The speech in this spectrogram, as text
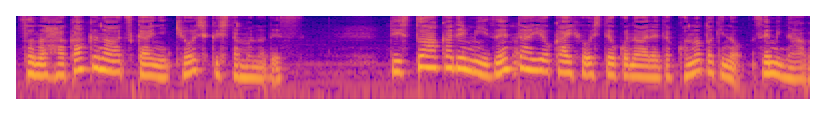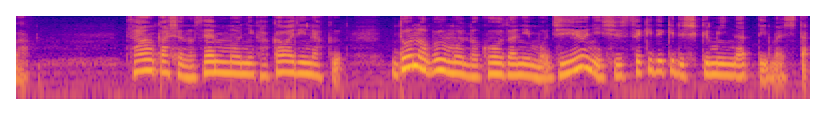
その破格の扱いに恐縮したものです。リストアカデミー全体を開放して行われたこの時のセミナーは参加者の専門に関わりなくどの部門の講座にも自由に出席できる仕組みになっていました。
